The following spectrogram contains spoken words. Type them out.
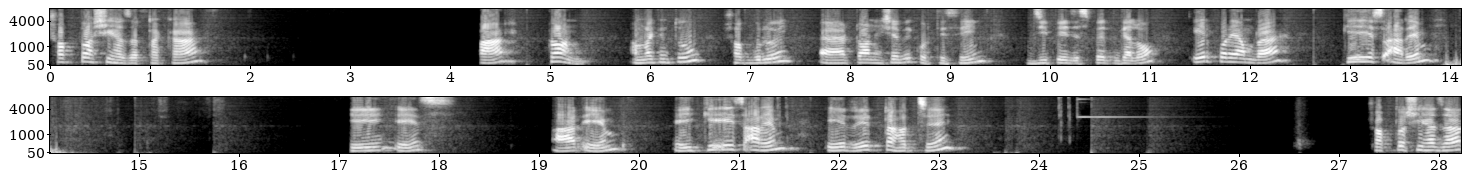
সপ্তাশি হাজার টাকা। Per ton. আমরা কিন্তু সবগুলোই টন হিসেবে করতেছি। জিপিএস ইস্পাত গেল। এরপরে আমরা KSRM K S R M এই কে এস আর এম এর রেটটা হচ্ছে সপ্তাশি হাজার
